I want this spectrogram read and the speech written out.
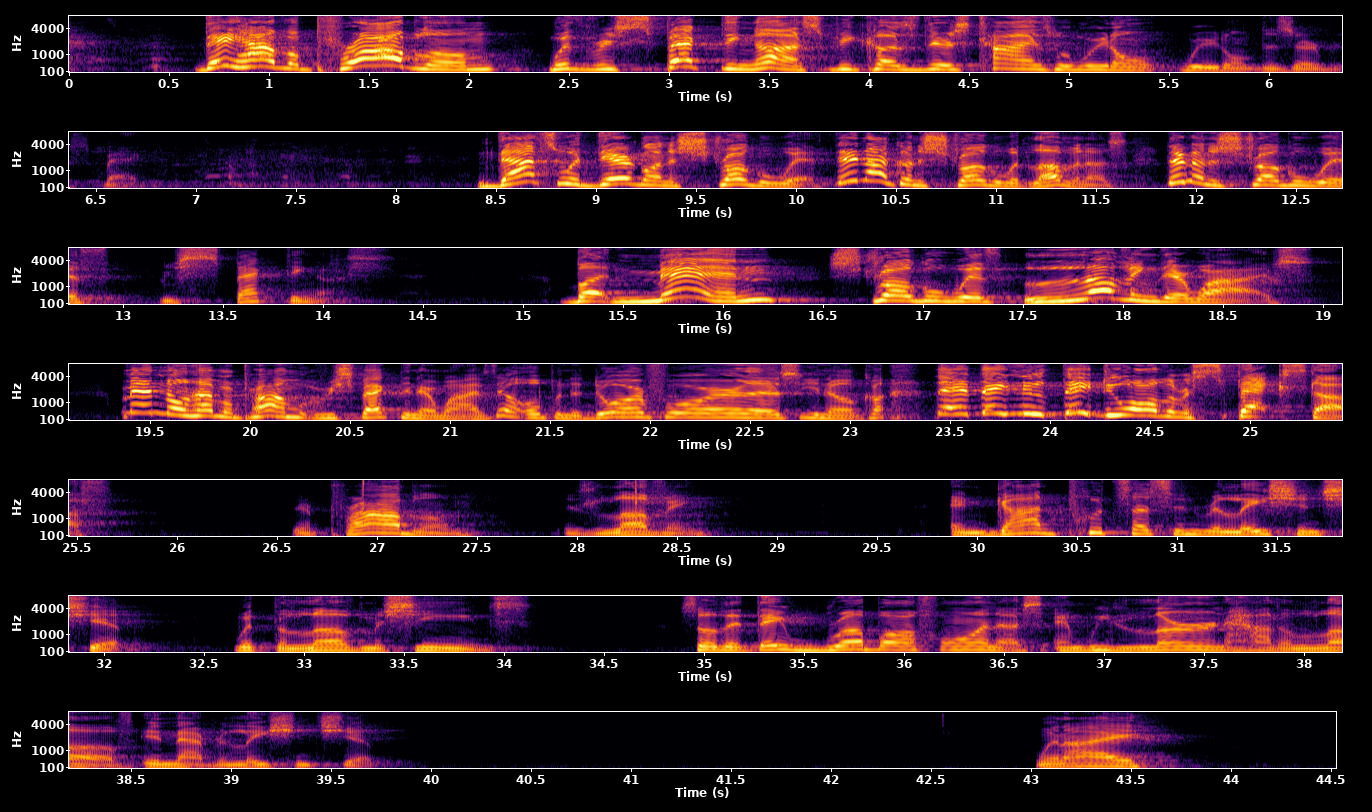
They have a problem with respecting us because there's times when we don't, we don't deserve respect. That's what they're going to struggle with. They're not going to struggle with loving us, they're going to struggle with respecting us. But men struggle with loving their wives. Men don't have a problem with respecting their wives. They'll open the door for us, you know. They, they, knew, they do all the respect stuff. Their problem is loving. And God puts us in relationship with the love machines so that they rub off on us and we learn how to love in that relationship. When I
